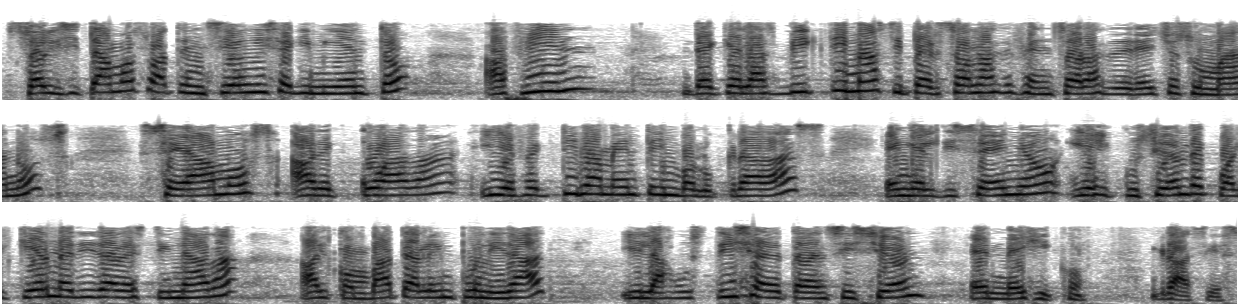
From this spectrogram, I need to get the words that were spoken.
Solicitamos su atención y seguimiento a fin de que las víctimas y personas defensoras de derechos humanos seamos adecuada y efectivamente involucradas en el diseño y ejecución de cualquier medida destinada al combate a la impunidad y la justicia de transición en México. Gracias.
